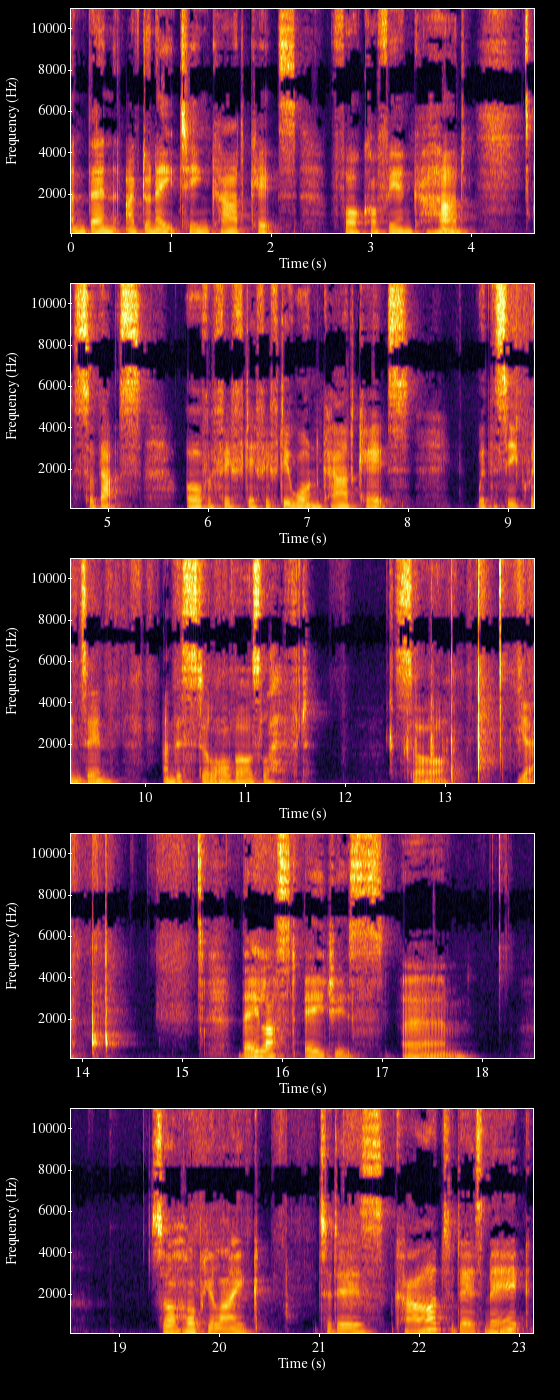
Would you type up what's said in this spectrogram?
and then I've done 18 card kits for coffee and card. So that's over 50, 51 card kits with the sequins in and there's still all those left. So, yeah. They last ages. Um, so I hope you like today's card, today's make.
